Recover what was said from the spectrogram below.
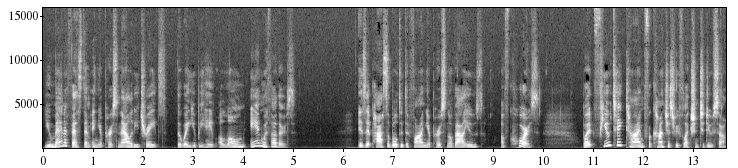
You manifest them in your personality traits, the way you behave alone and with others. Is it possible to define your personal values? Of course, but few take time for conscious reflection to do so.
